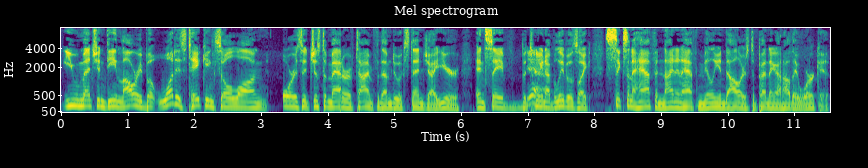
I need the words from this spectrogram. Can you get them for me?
you mentioned Dean Lowry, but what is taking so long? Or is it just a matter of time for them to extend Jaire and save between, Yeah. I believe it was like six and a half and nine and a half million dollars, depending on how they work it?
